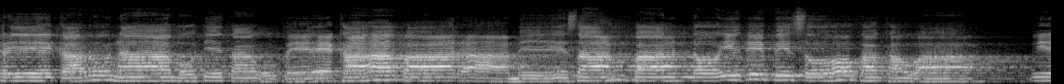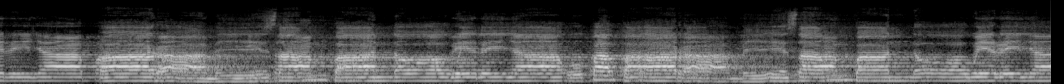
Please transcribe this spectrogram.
ตรีกรุณามุติตาอุเบกขาปารามิสัมปันโนอิติปิโสภะคะวา วิริยาปารามิสัมปันโนวิริยาอุปปารามิสัมปันโนวิริยา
